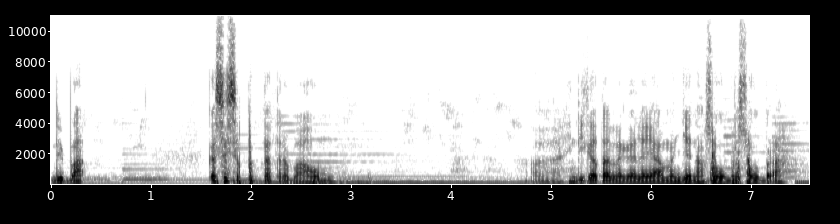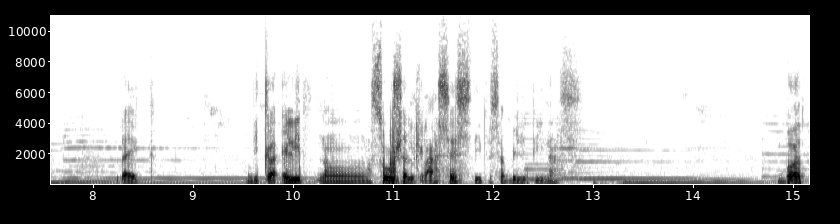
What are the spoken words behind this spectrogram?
'di ba? Kasi sa pagtatrabaho mo, uh, hindi ka talaga layaman diyan ng sobra-sobra. Like hindi ka elite ng social classes dito sa Pilipinas. But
